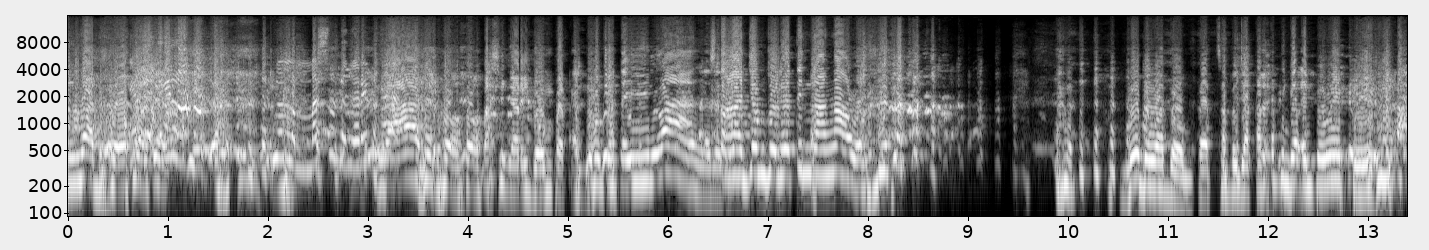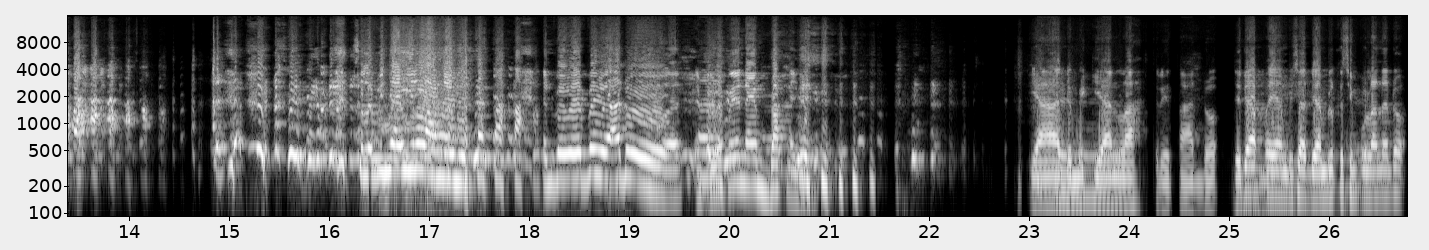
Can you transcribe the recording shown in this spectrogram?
Enggak dong. Lu lemes lu dengerin nggak? Enggak ada dong. masih nyari dompet. Dompetnya hilang. Setengah jam gue liatin nganga loh. Gue bawa dompet sampai Jakarta tinggal NPWP. Selebihnya hilang aja. NPWP aduh, NPWP nembak aja. ya demikianlah cerita Dok. Jadi apa yang bisa diambil kesimpulannya Dok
